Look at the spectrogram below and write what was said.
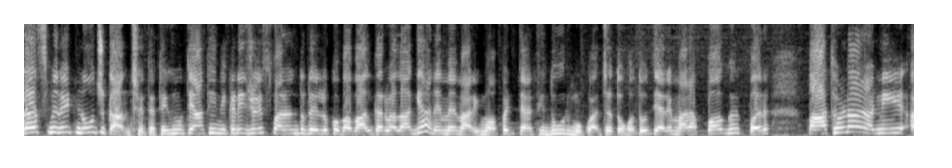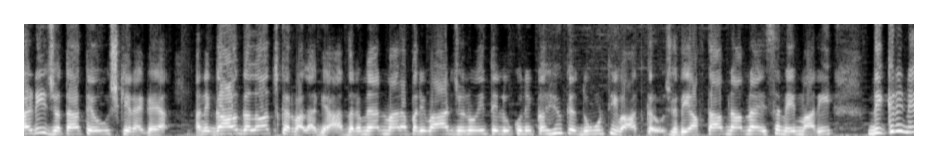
દસ મિનિટનું જ કામ છે. તેથી હું ત્યાંથી નીકળી જઈશ, પરંતુ તે લોકો બવાલ કરવા લાગ્યા અને મેં મારી મોપેટ ત્યાંથી દૂર મૂકવા જતો હતો. ત્યારે મારા પગ પર પાથરણાની અડી જતા તેઓ ઉશ્કેરાઈ ગયા અને ગાળ ગલોચ કરવા લાગ્યા. આ દરમિયાન મારા પરિવારજનોએ તે લોકોને કહ્યું કે દૂરથી વાત કરો. તે આફતાબ નામના એ સમયે મારી દીકરીને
